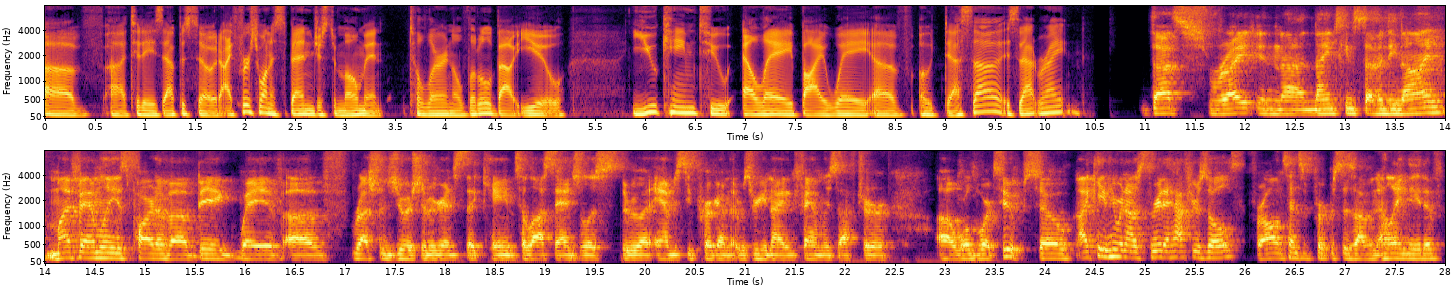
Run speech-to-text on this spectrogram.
of uh, today's episode, I first want to spend just a moment to learn a little about you. You came to LA by way of Odessa, is that right? That's right. In uh, 1979, my family is part of a big wave of Russian Jewish immigrants that came to Los Angeles through an amnesty program that was reuniting families after uh, World War II. So I came here when I was three and a half years old. For all intents and purposes, I'm an LA native.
